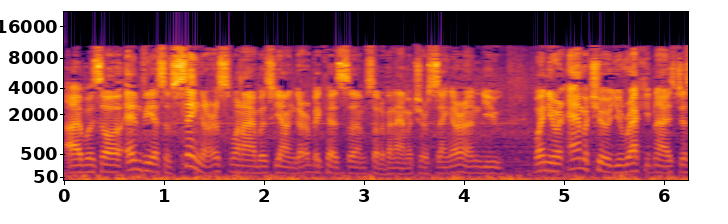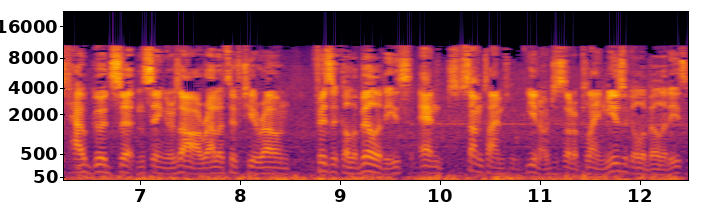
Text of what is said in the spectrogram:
I was uh, envious of singers when I was younger because I'm sort of an amateur singer, and you, when you're an amateur, you recognize just how good certain singers are relative to your own physical abilities, and sometimes, you know, just sort of plain musical abilities.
